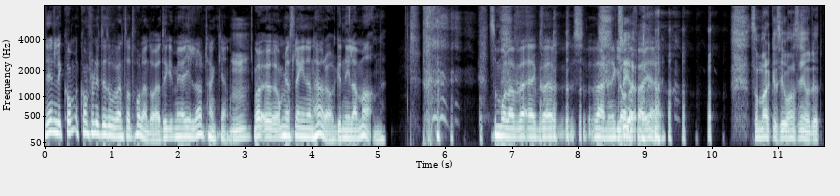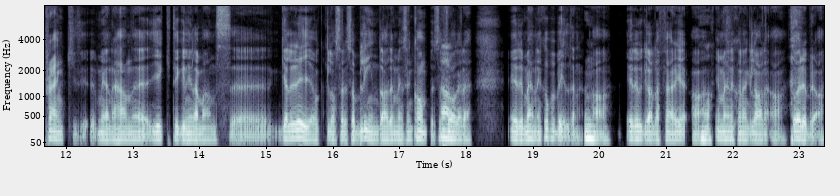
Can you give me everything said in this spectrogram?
det kom, kom från lite oväntat håll ändå, jag tycker, men jag gillar tanken. Mm. Eh, om jag slänger in den här då, Gunilla Mann. som målar världen i glada färger. Som Marcus Johansson gjorde ett prank med när han gick till Gunilla Manns eh, galleri och låtsades vara blind och hade med sig en kompis och ja. frågade är det människor på bilden? Mm. Ja. Är det glada färger? Ja. ja. Är människorna glada? Ja, då är det bra.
